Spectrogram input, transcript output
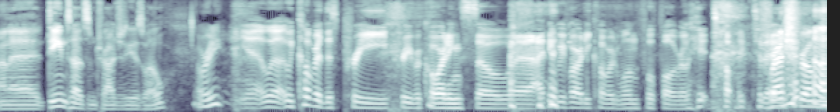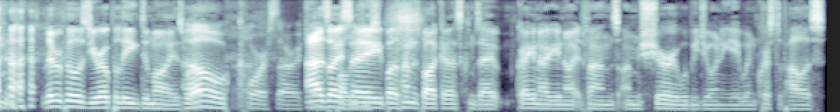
And uh, Dean's had some tragedy as well. Oh, really? Yeah, well, we covered this pre pre recording, so uh, I think we've already covered one football related topic today. Fresh from Liverpool's Europa League demise. As well, oh, of course. All right. As I say, by the time this podcast comes out, Craig and I are United fans. I'm sure we'll be joining you when Crystal Palace,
